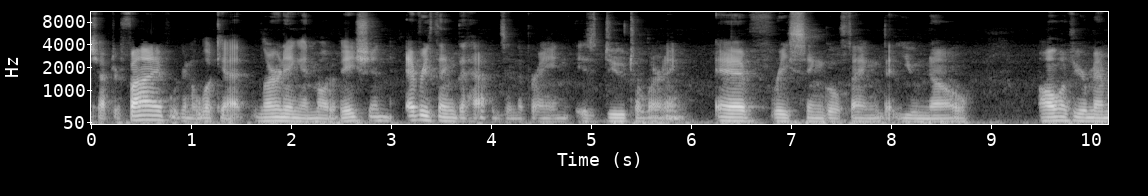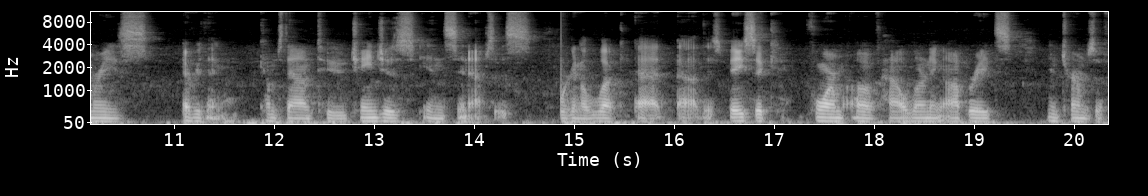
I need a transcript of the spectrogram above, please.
chapter 5, we're going to look at learning and motivation. Everything that happens in the brain is due to learning. Every single thing that you know, all of your memories, everything comes down to changes in synapses. We're going to look at uh, this basic form of how learning operates in terms of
